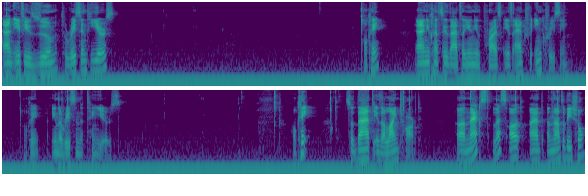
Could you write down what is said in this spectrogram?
And if you zoom to recent years, okay and you can see that the unit price is actually increasing okay in the recent 10 years. Okay so that is a line chart. Uh, next let's uh, add another visual.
